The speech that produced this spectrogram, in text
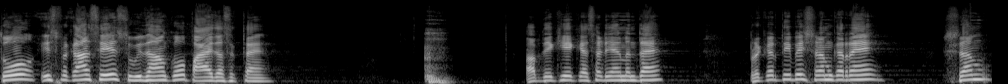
तो इस प्रकार से सुविधाओं को पाया जा सकता है। अब देखिए कैसा डिज़ाइन बनता है। प्रकृति पे श्रम कर रहे हैं। श्रम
